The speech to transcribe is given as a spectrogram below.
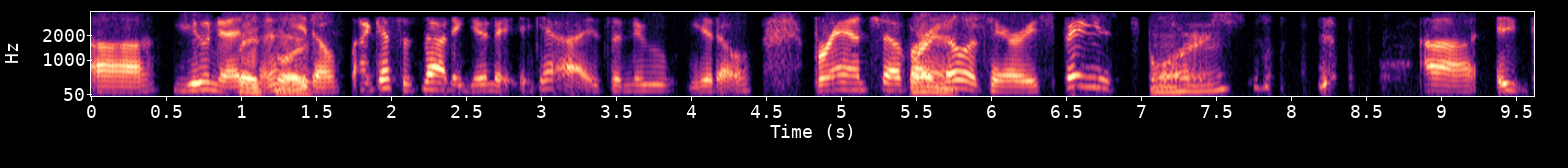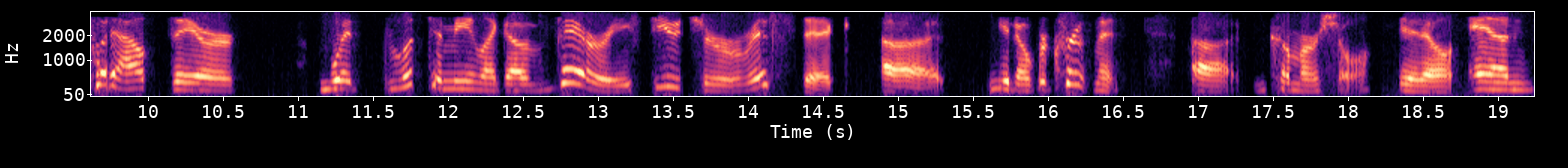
uh unit you know i guess it's not a unit yeah it's a new you know branch of branch. our military space force mm-hmm. uh it put out there what looked to me like a very futuristic uh you know, recruitment uh, commercial, you know, and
